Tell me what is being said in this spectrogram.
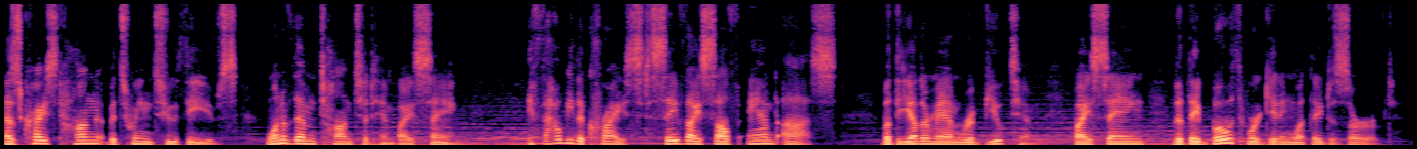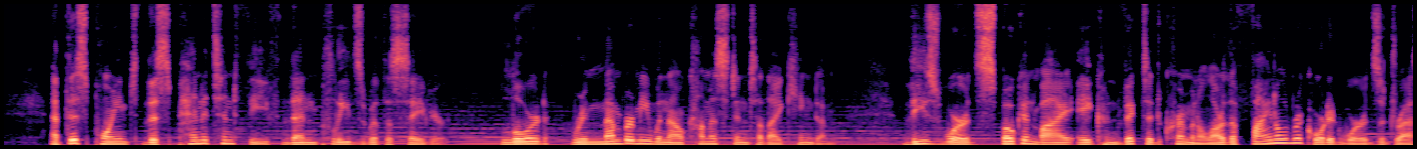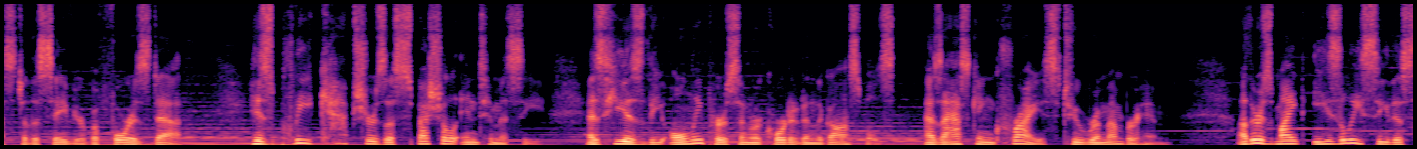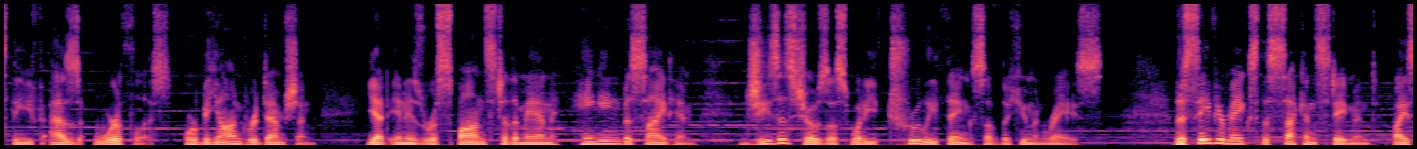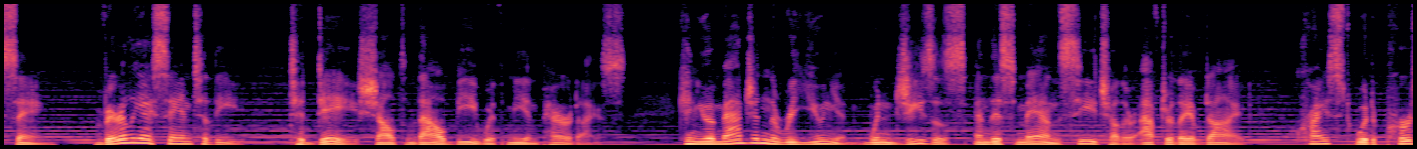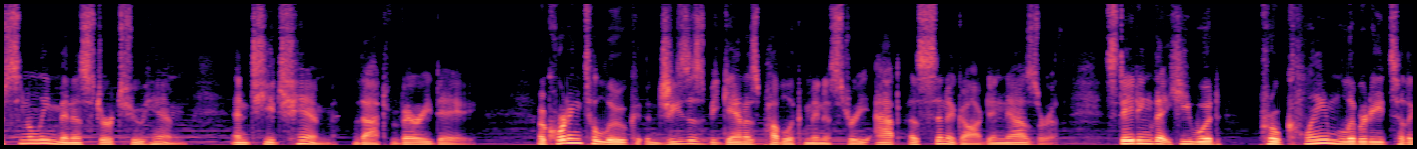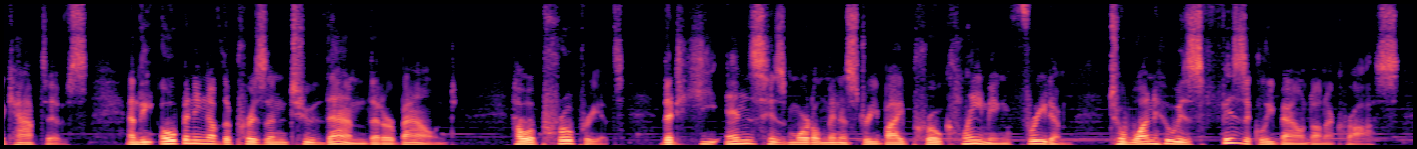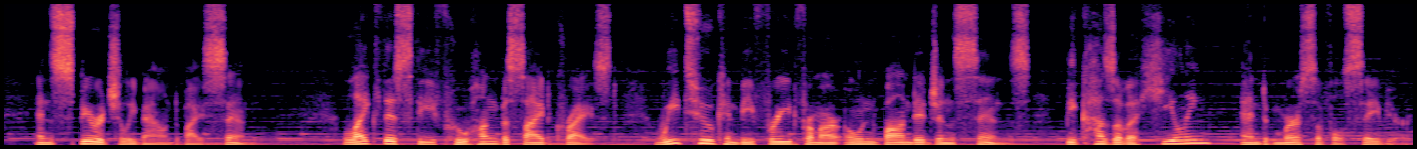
As Christ hung between two thieves, one of them taunted him by saying, If thou be the Christ, save thyself and us. But the other man rebuked him by saying that they both were getting what they deserved. At this point, this penitent thief then pleads with the Savior Lord, remember me when thou comest into thy kingdom. These words, spoken by a convicted criminal, are the final recorded words addressed to the Savior before his death. His plea captures a special intimacy, as he is the only person recorded in the Gospels as asking Christ to remember him. Others might easily see this thief as worthless or beyond redemption, yet in his response to the man hanging beside him, Jesus shows us what he truly thinks of the human race. The Savior makes the second statement by saying, Verily I say unto thee, Today shalt thou be with me in paradise. Can you imagine the reunion when Jesus and this man see each other after they have died? Christ would personally minister to him and teach him that very day. According to Luke, Jesus began his public ministry at a synagogue in Nazareth, stating that he would proclaim liberty to the captives and the opening of the prison to them that are bound. How appropriate that he ends his mortal ministry by proclaiming freedom to one who is physically bound on a cross and spiritually bound by sin. Like this thief who hung beside Christ, we too can be freed from our own bondage and sins because of a healing and merciful Savior.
